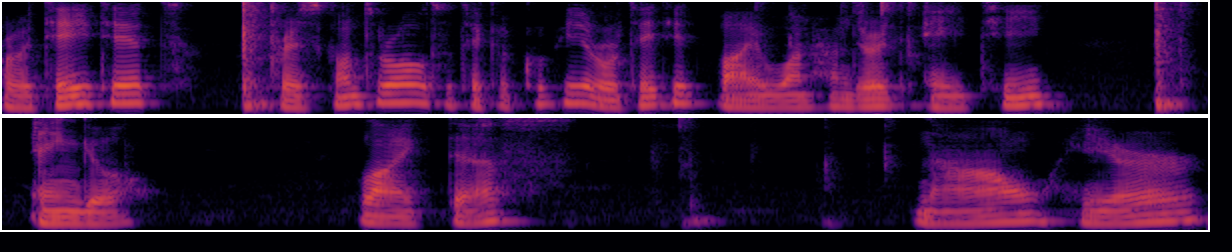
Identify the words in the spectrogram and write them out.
rotate it. Press ctrl to take a copy rotate it by 180 angle. Like this. Now here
